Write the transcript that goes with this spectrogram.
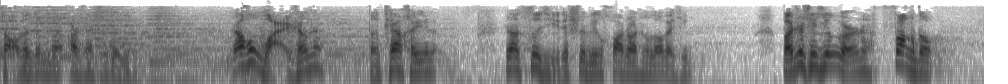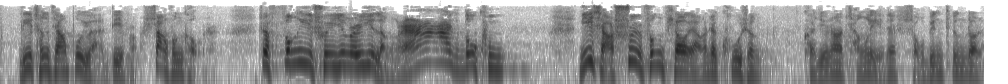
找了这么二三十个婴儿，然后晚上呢，等天黑了，让自己的士兵化妆成老百姓，把这些婴儿呢放到离城墙不远的地方上风口这。这风一吹，婴儿一冷啊，就都哭。你想顺风飘扬，这哭声可就让城里的守兵听着了。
